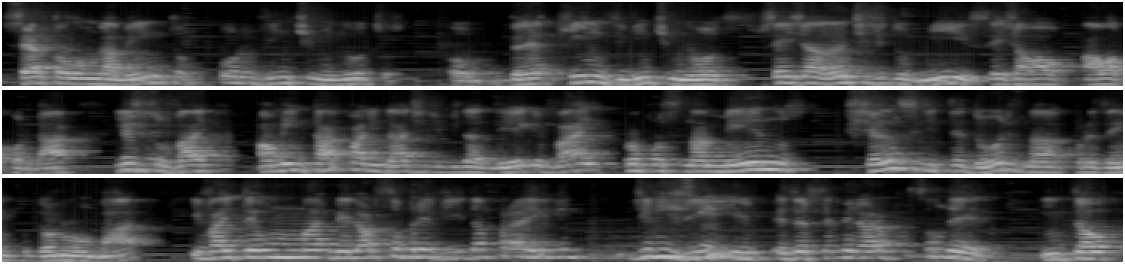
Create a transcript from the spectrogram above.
certo alongamento por 20 minutos, ou 15, 20 minutos, seja antes de dormir, seja ao, ao acordar. Isso uhum. vai aumentar a qualidade de vida dele, vai proporcionar menos chance de ter dores, na, por exemplo, dor lombar, e vai ter uma melhor sobrevida para ele dirigir Sim. e exercer melhor a função dele. Então,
